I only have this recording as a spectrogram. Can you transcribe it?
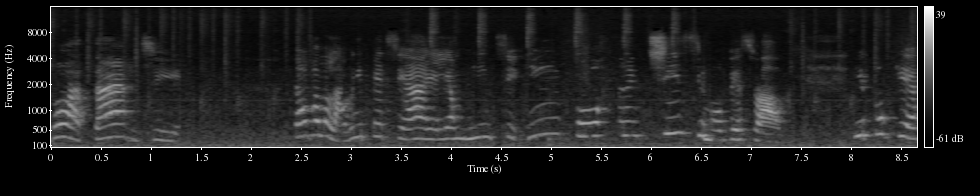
Boa tarde. Então vamos lá, o IPCA ele é um índice importantíssimo, pessoal. E por quê?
